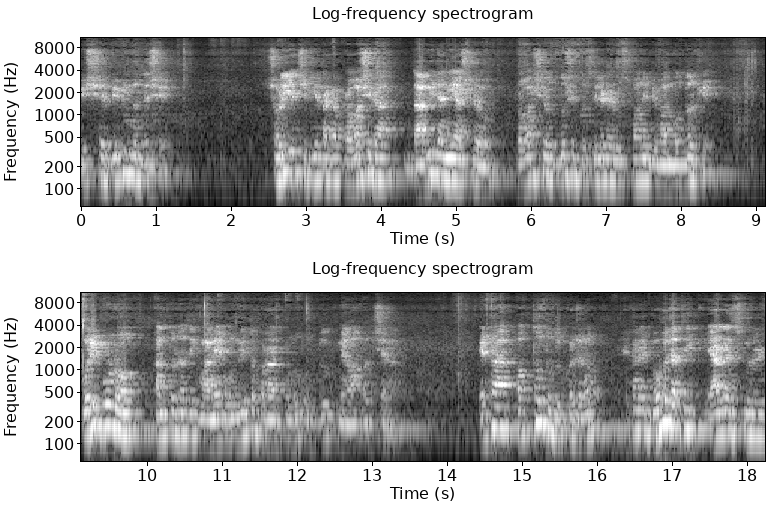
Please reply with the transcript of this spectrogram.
বিশ্বের বিভিন্ন দেশে ছড়িয়ে ছিটিয়ে থাকা প্রবাসীরা দাবি জানিয়ে আসলেও প্রবাসী অধ্যুষিত সিলেটের উসমানী বিমানবন্দরকে পরিপূর্ণ আন্তর্জাতিক মানে উন্নীত করার কোনো উদ্যোগ নেওয়া হচ্ছে না। এটা অত্যন্ত দুঃখজনক। এখানে বহুজাতিক এয়ারলাইন্সগুলির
